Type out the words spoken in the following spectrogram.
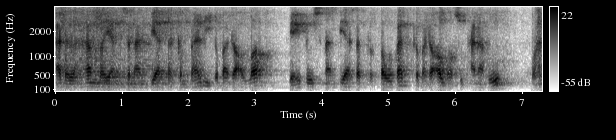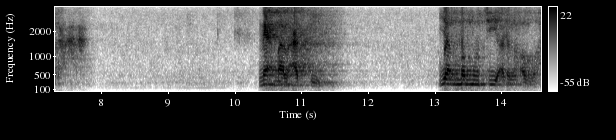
adalah hamba yang senantiasa kembali kepada Allah, yaitu senantiasa bertaubat kepada Allah Subhanahu wa taala. Ni'mal abdu yang memuji adalah Allah.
